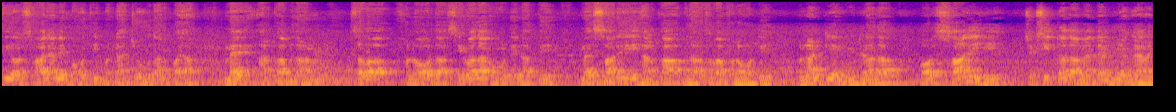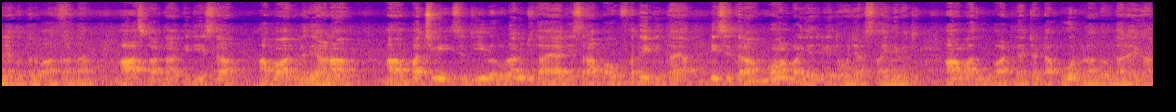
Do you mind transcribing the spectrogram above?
ਸੀ ਔਰ ਸਾਰਿਆਂ ਨੇ ਬਹੁਤ ਹੀ ਵੱਡਾ ਯੋਗਦਾਨ ਪਾਇਆ। ਮੈਂ ਹਲਕਾ ਵਿਧਾਨ ਸਭਾ ਫਲੋਰ ਦਾ ਸੇਵਾਦਾਰ ਹੋਣ ਦੇ ਨਾਤੇ ਮੈਂ ਸਾਰੇ ਹੀ ਹਲਕਾ ਵਿਧਾਨ ਸਭਾ ਫਲੋਰ ਦੇ ਵਲੰਟੀਅਰ ਲੀਡਰਾਂ ਦਾ ਔਰ ਸਾਰੇ ਹੀ ਸ਼ਖਸੀਅਤਾਂ ਦਾ ਮੈਂ ਦਿਲ ਦੀਆਂ ਗਹਿਰਾਈਆਂ ਤੋਂ ਧੰਨਵਾਦ ਕਰਦਾ, ਆਸ ਕਰਦਾ ਕਿ ਜਿਸ ਤਰ੍ਹਾਂ ਆਪਾਂ ਲੁਧਿਆਣਾ ਪੱਛਮੀ ਸੰਜੀਵ ਅਰੋੜਾ ਨੂੰ ਜਿਤਾਇਆ, ਜਿਸ ਤਰ੍ਹਾਂ ਆਪਾਂ ਉਹ ਫਤਿਹ ਕੀਤਾ ਆ, ਇਸੇ ਤਰ੍ਹਾਂ ਆਉਣ ਵਾਲੀਆਂ ਜਿਹੜੀਆਂ 2027 ਦੇ ਵਿੱਚ ਆਮ ਆਦਮੀ ਪਾਰਟੀ ਦਾ ਝੰਡਾ ਹੋਰ ਬੁਲੰਦ ਹੁੰਦਾ ਰਹੇਗਾ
